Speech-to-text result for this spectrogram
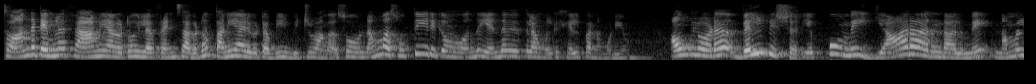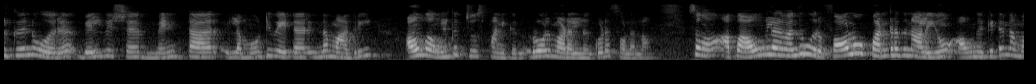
ஸோ அந்த டைமில் ஃபேமிலி ஆகட்டும் இல்லை ஃப்ரெண்ட்ஸ் ஆகட்டும் தனியாக இருக்கட்டும் அப்படின்னு விட்டுருவாங்க. ஸோ நம்ம சுற்றி இருக்கவங்க வந்து எந்த விதத்தில் அவங்களுக்கு ஹெல்ப் பண்ண முடியும்? அவங்களோட வெல்விஷர் எப்போவுமே யாராக இருந்தாலுமே நம்மளுக்குன்னு ஒரு வெல்விஷர் மென்டார் இல்லை மோட்டிவேட்டர் இந்த மாதிரி அவங்க அவங்களுக்கு சூஸ் பண்ணிக்கணும். ரோல் மாடல்னு கூட சொல்லலாம். ஸோ அப்போ அவங்கள வந்து ஒரு ஃபாலோ பண்ணுறதுனாலையும் அவங்கக்கிட்ட நம்ம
